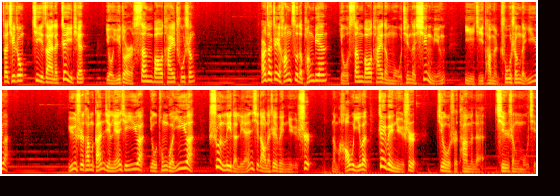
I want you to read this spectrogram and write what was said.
在其中记载了这一天有一对三胞胎出生，而在这行字的旁边有三胞胎的母亲的姓名以及他们出生的医院。于是他们赶紧联系医院，又通过医院顺利的联系到了这位女士。那么毫无疑问，这位女士。就是他们的亲生母亲，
